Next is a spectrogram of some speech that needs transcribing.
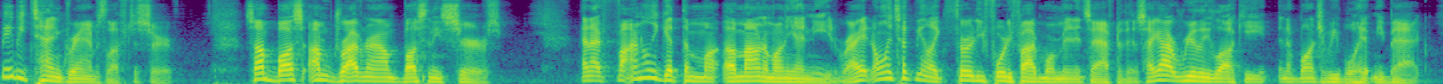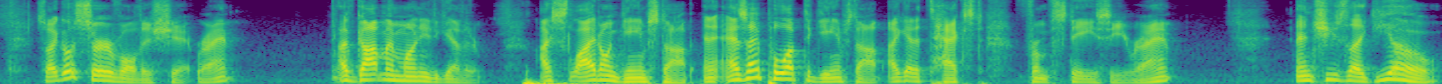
maybe 10 grams left to serve. So I'm bus, I'm driving around busting these serves. And I finally get the mo- amount of money I need, right? It only took me like 30, 45 more minutes after this. I got really lucky, and a bunch of people hit me back. So I go serve all this shit, right? I've got my money together. I slide on GameStop, and as I pull up to GameStop, I get a text from Stacy, right? And she's like, "Yo,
